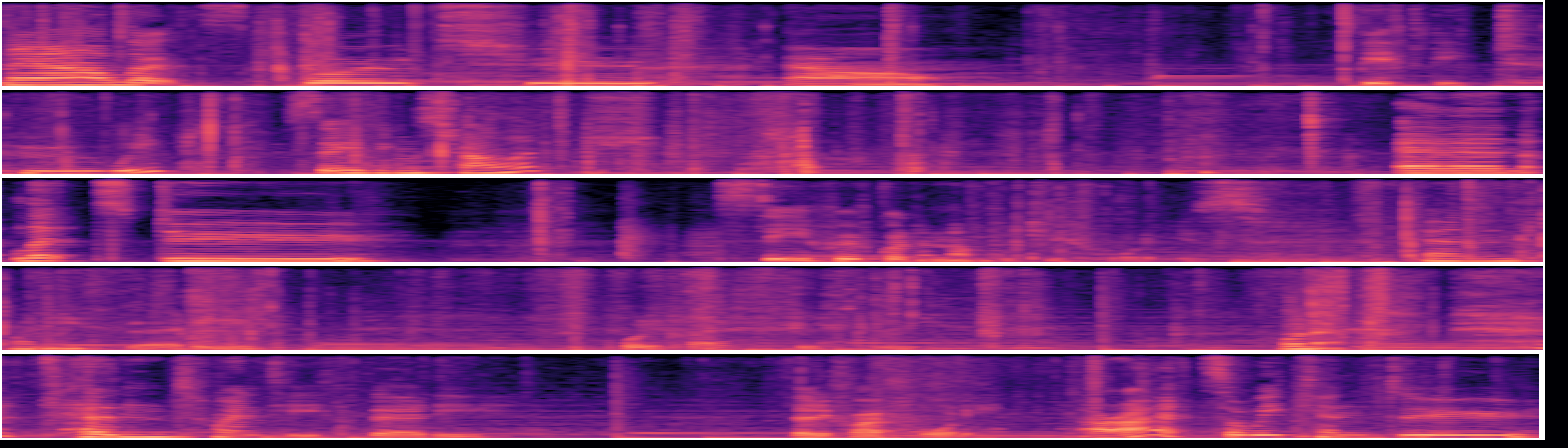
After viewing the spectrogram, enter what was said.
Now let's go to our 52 week savings challenge. And let's do, let's see if we've got enough for two 40s. 10, 20, 30, 45, 50. Oh no, 10, 20, 30, 35, 40. All right, so we can do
